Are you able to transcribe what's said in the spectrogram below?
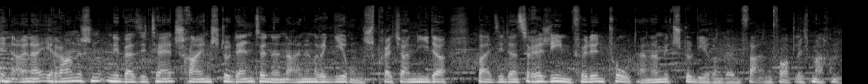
In einer iranischen Universität schreien Studentinnen einen Regierungssprecher nieder, weil sie das Regime für den Tod einer Mitstudierenden verantwortlich machen.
